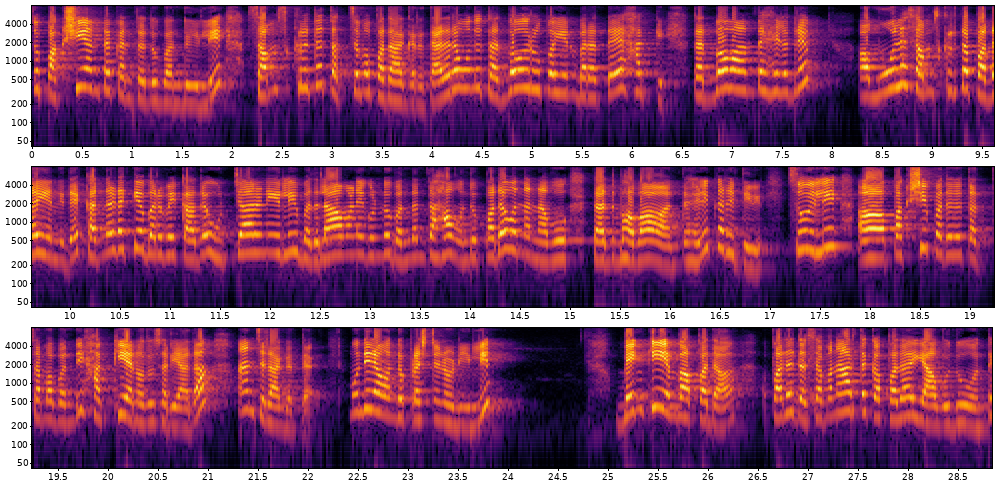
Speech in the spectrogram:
so ಪಕ್ಷಿ ಅಂತಕ್ಕಂಥದ್ದು ಬಂದು ಇಲ್ಲಿ ಸಂಸ್ಕೃತ ತತ್ಸಮ ಪದ ಆಗಿರುತ್ತೆ. ಅದರ ಒಂದು ತದ್ಭವ ರೂಪ ಏನು ಬರುತ್ತೆ? ಹಕ್ಕಿ. ತದ್ಭವ ಅಂತ ಹೇಳಿದ್ರೆ ಆ ಮೂಲ ಸಂಸ್ಕೃತ ಪದ ಏನಿದೆ? ಕನ್ನಡಕ್ಕೆ ಬರಬೇಕಾದ್ರೆ ಉಚ್ಚಾರಣೆಯಲ್ಲಿ ಬದಲಾವಣೆಗೊಂಡು ಬಂದಂತಹ ಒಂದು ಪದವನ್ನು ನಾವು ತದ್ಭವ ಅಂತ ಹೇಳಿ ಕರಿತೀವಿ. ಸೊ ಇಲ್ಲಿ ಪಕ್ಷಿ ಪದದ ತತ್ಸಮ ಬಂದು ಹಕ್ಕಿ ಅನ್ನೋದು ಸರಿಯಾದ ಆನ್ಸರ್ ಆಗುತ್ತೆ. ಮುಂದಿನ ಒಂದು ಪ್ರಶ್ನೆ ನೋಡಿ ಇಲ್ಲಿ. ಬೆಂಕಿ ಎಂಬ ಪದ, ಪದದ ಸಮನಾರ್ಥಕ ಪದ ಯಾವುದು ಅಂತ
